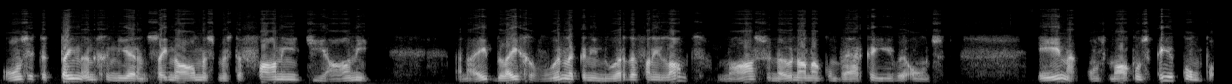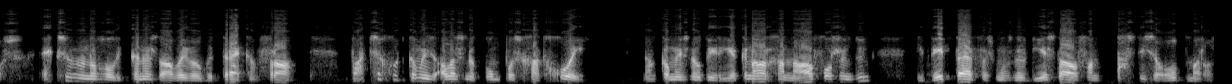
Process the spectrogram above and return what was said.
Ons het 'n tuiningenieur en sy naam is Mr Fani Giani. En hy bly gewoonlik in die noorde van die land, maar so nou en dan kom werk hier by ons. En ons maak ons eie kompos. Ek sou nou nogal die kinders daarbey wil betrek en vra wat se goed kan mens alles in 'n komposgat gooi? Dan kan mens nou op die rekenaar gaan navorsing doen Die webwerf is mos nou deesdae 'n fantastiese hulpmiddel.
